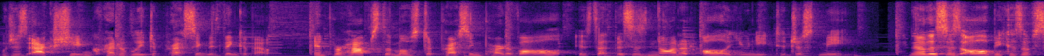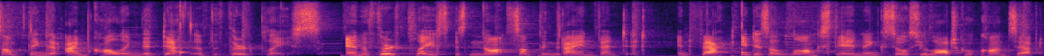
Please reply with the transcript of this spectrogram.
which is actually incredibly depressing to think about. And perhaps the most depressing part of all is that this is not at all unique to just me. Now this is all because of something that I'm calling the death of the third place. And the third place is not something that I invented. In fact, it is a long-standing sociological concept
